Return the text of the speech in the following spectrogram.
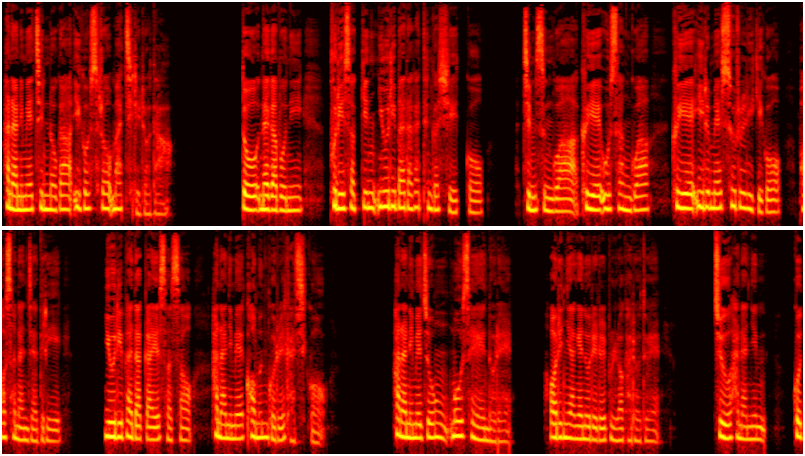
하나님의 진노가 이곳으로 마치리로다. 또 내가 보니 불이 섞인 유리바다 같은 것이 있고 짐승과 그의 우상과 그의 이름의 수를 이기고 벗어난 자들이 유리 바닷가에 서서 하나님의 검은 고를 가지고 하나님의 종 모세의 노래 어린 양의 노래를 불러 가로되 주 하나님 곧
